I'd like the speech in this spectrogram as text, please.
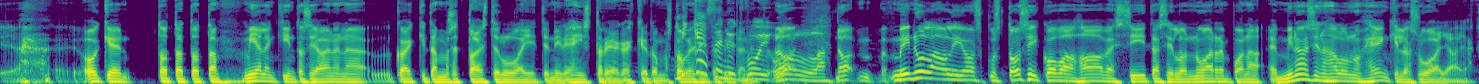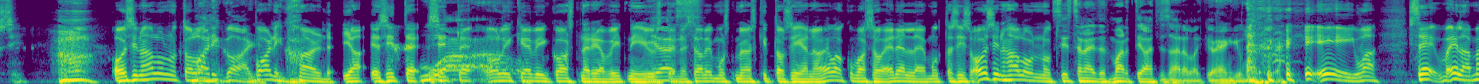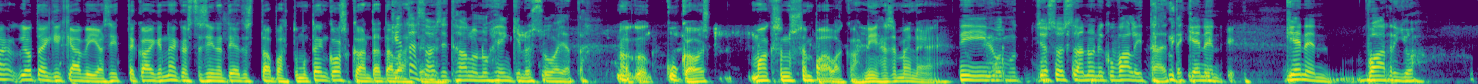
oikein tota, tota, mielenkiintoisia aina nämä kaikki tämmöiset taistelulajit ja niiden historia ja kaikkea tuommoista. Mikä se nyt pitänyt. voi no, olla? No minulla oli joskus tosi kova haave siitä silloin nuorempana. Minä olisin halunnut henkilösuojaajaksi. Olisin halunnut olla Bodyguard. bodyguard. Ja, ja sitten, Wow. sitten oli Kevin Costner ja Whitney Houston. Yes. Se oli musta myöskin tosi hieno elokuva, se on edelleen. Mutta siis olisin halunnut Sitten sä näit, että Martti Ahtisaarellakin on henkivartija. ei vaan se elämä jotenkin kävi ja sitten kaiken näköistä siinä tietysti tapahtui, mutta en koskaan tätä Ketä lähtenyt. sä olisit halunnut henkilösuojata? No ku- kuka olisi maksanut sen palkan? Niinhän se menee. Niin, Joo, Joo, mut- mut, jos olisi saanut niinku valita, että kenen, kenen varjo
